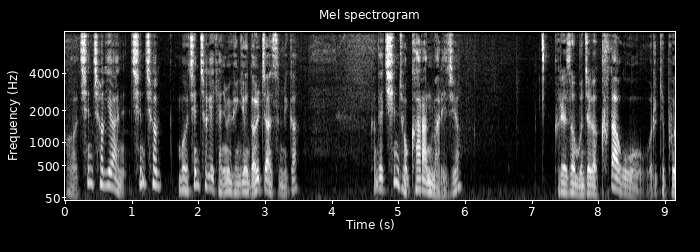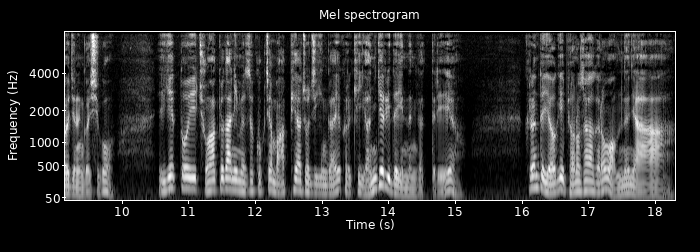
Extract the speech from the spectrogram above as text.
어, 친척이 아니, 친척, 뭐 친척의 개념이 굉장히 넓지 않습니까? 근데 친조카란 말이죠. 그래서 문제가 크다고 이렇게 보여지는 것이고 이게 또 이 중학교 다니면서 국제 마피아 조직인가요? 그렇게 연결이 돼 있는 것들이에요. 그런데 여기 변호사가 그럼 없느냐.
